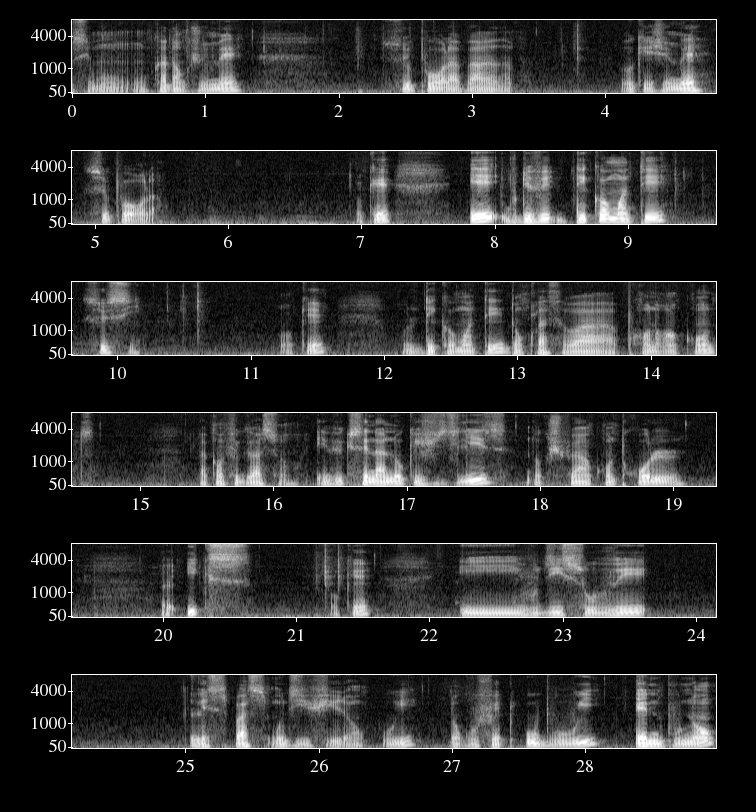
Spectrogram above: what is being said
C'est mon, cas. Donc je mets ce port là par exemple. Ok je mets ce port là ok. Et vous devez décommenter ceci. Ok? Vous le décommenter donc là ça va prendre en compte la configuration. Et vu que c'est nano que j'utilise donc je fais un contrôle euh, x. Ok? Il vous dit sauver l'espace modifié. Donc oui. Donc vous faites ou oui n pour non.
